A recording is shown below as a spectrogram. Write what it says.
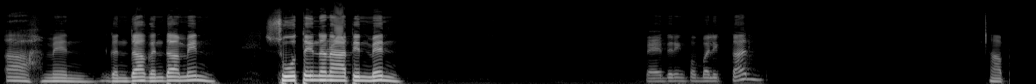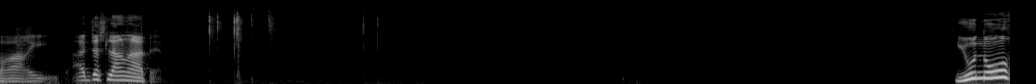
Ah, men. Ganda, ganda men. Suotin na natin men. Pwede rin pabaliktad. Napaka adjust lang natin. Yun oh.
